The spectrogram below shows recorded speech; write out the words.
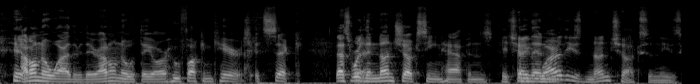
I don't know why they're there. I don't know what they are. Who fucking cares? It's sick. That's where the nunchuck scene happens. Hey, and then, Why are these nunchucks in these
